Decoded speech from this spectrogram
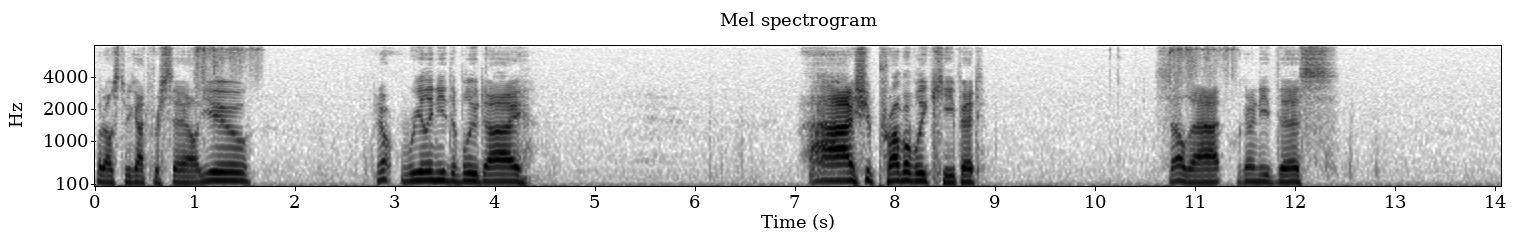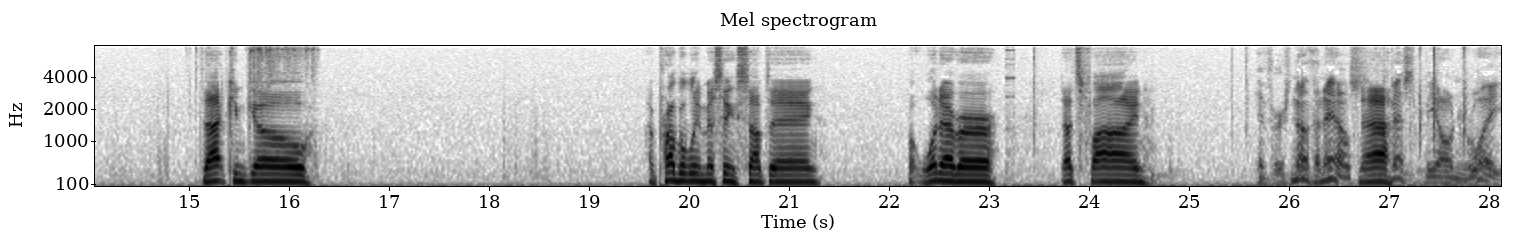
What else do we got for sale? You. We don't really need the blue dye. Ah, I should probably keep it. Sell that. We're going to need this. That can go. I'm probably missing something. But whatever. That's fine. If there's nothing else, Nah. best be on your way.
